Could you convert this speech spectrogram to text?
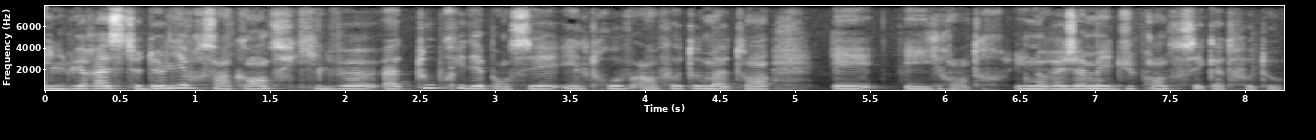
il, lui reste 2 livres 50 qu'il veut à tout prix dépenser. Il trouve un photomaton et, et il rentre. Il n'aurait jamais dû prendre ces quatre photos.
